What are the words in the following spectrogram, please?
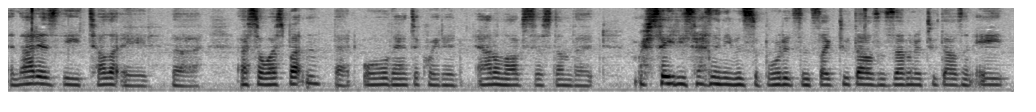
and that is the TeleAid, the SOS button, that old antiquated analog system that Mercedes hasn't even supported since like 2007 or 2008.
